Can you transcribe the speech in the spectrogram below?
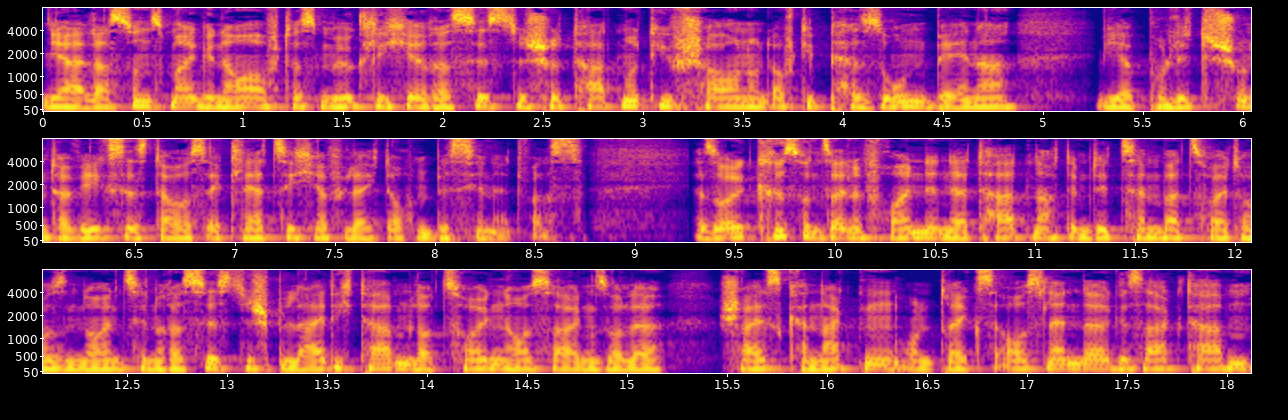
Ja, lasst uns mal genau auf das mögliche rassistische Tatmotiv schauen und auf die Person Bähner, wie er politisch unterwegs ist. Daraus erklärt sich ja vielleicht auch ein bisschen etwas. Er soll Chris und seine Freunde in der Tat nach dem Dezember 2019 rassistisch beleidigt haben. Laut Zeugenaussagen soll er Scheiß Kanacken und Drecks Ausländer gesagt haben.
